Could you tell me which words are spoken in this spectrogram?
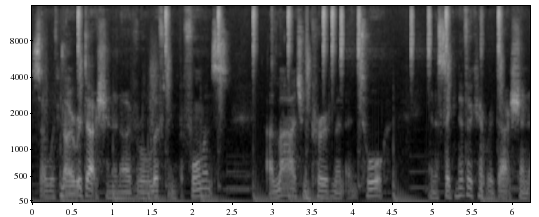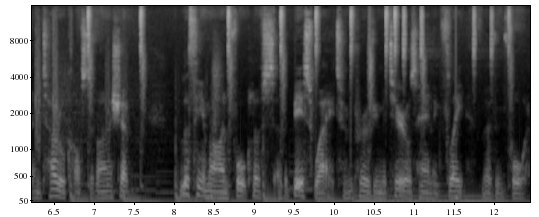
So with no reduction in overall lifting performance, a large improvement in torque, and a significant reduction in total cost of ownership, lithium ion forklifts are the best way to improve your materials handling fleet moving forward.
